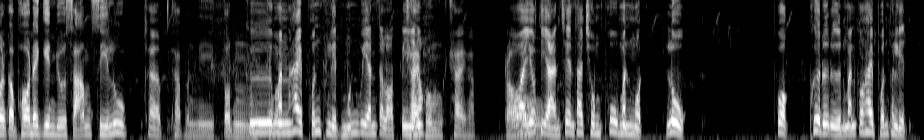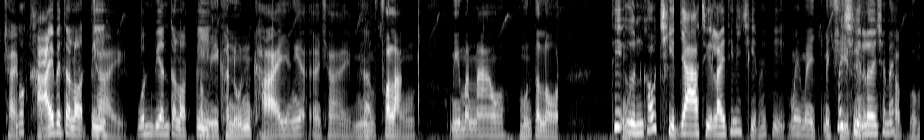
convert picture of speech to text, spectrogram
มันก็พอได้กินอยู่3ามสี่ลูกครับ ครับมันมีต้นคือที่ว่ามันให้ผลผลิตหมุนเวียนตลอดปีใช่เนาะ ผมใช่ครับเพราะว่ายกตัวอย่างเช่น ถ้าชมพู่มันหมดลูก พวกพืชอื่นๆ มันก็ให้ผลผลิต ใช่ ก็ขายไปตลอดปี ใช่ วนเวียนตลอดก็ปีมีขนุนขายอย่างเงี้ยเออใช่ มีครับ ฝรั่ง มีมะนาวหมุนตลอด ที่อื่นเขาฉีดยาฉีดอะไรที่นี่ฉีดไหมพี่ ไม่ไม่ไม่ฉีดไม่ฉีดนะเลยใช่ไหมครับผม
